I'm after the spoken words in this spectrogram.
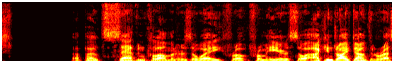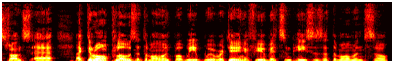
about seven kilometers away from from here. So I can drive down to the restaurants. Uh, like they're all closed at the moment, but we we were doing a few bits and pieces at the moment. So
